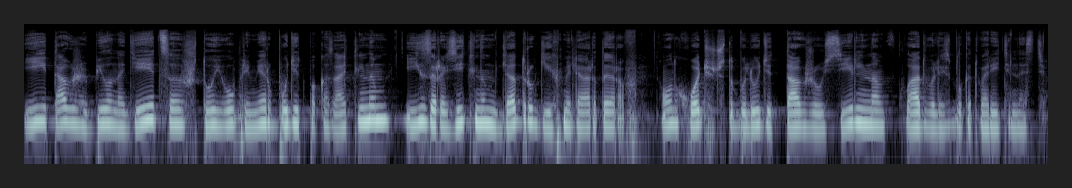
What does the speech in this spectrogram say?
И также Билл надеется, что его пример будет показательным и заразительным для других миллиардеров. Он хочет, чтобы люди также усиленно вкладывались в благотворительность.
